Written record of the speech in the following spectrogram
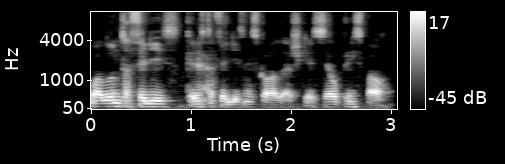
O aluno está feliz, a criança está é. feliz na escola, acho que esse é o principal.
